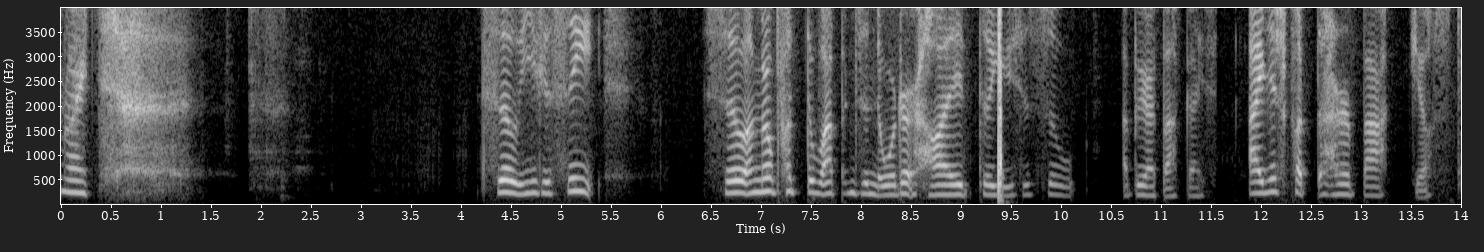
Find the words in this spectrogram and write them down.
Right. So you can see. So I'm gonna put the weapons in order how to use it. So I'll be right back, guys. I just put the her back just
